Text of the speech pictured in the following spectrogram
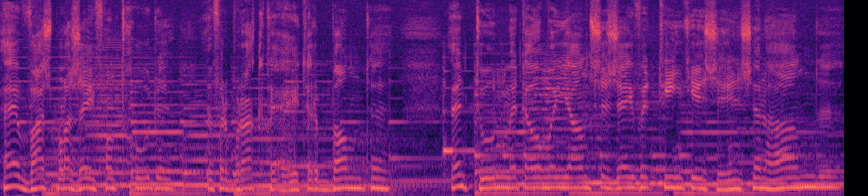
Hij was blasé van het goede en verbrak de eterbanden. En toen met ome Jansen zeventientjes in zijn handen...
